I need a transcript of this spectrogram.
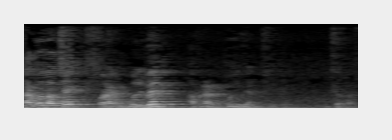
তাগত আছে, ওরা বলবেন, আপনারা করবেন জোহার।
